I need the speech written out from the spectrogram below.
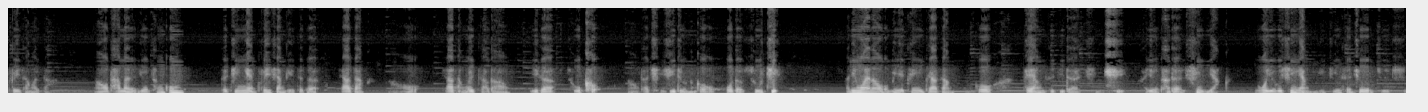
非常的大，然后他们有成功的经验分享给这个家长，然后家长会找到一个出口，然后他情绪就能够获得疏解。另外呢，我们也建议家长能够培养自己的兴趣，还有他的信仰。如果有个信仰，你精神就有支持；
